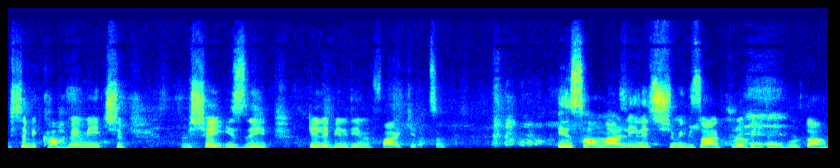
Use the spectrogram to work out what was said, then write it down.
işte bir kahvemi içip bir şey izleyip gelebildiğimi fark ettim. İnsanlarla iletişimi güzel kurabildim burada.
